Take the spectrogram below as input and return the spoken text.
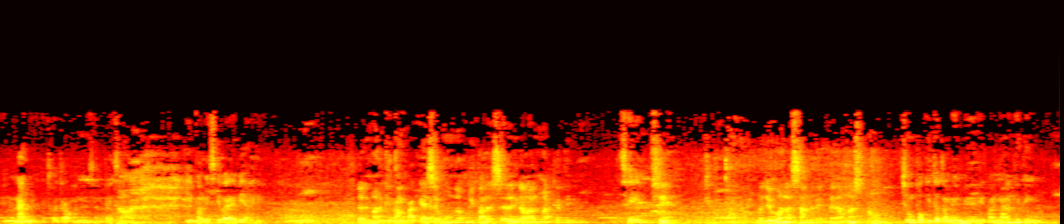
En un año que estuve trabajando en esa empresa. Y porque se iba de viaje. El marketing, vaqueros. ese mundo. Mi padre se dedicaba al marketing. ¿Sí? Sí. Lo llevo en la sangre. Me da un asco. Yo un poquito también me dedico al marketing. Mm,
